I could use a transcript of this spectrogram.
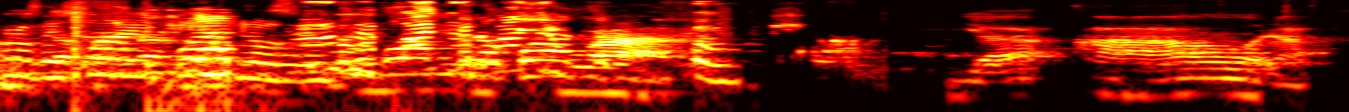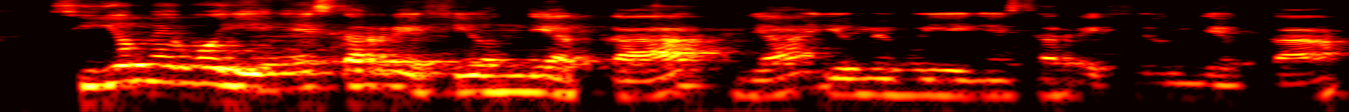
Me está profesor, el faltando cuatro. el Cuatro, número cuatro. cuatro. Ya, ahora, si yo me voy en esta región de acá, ya, yo me voy en esta región de acá,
